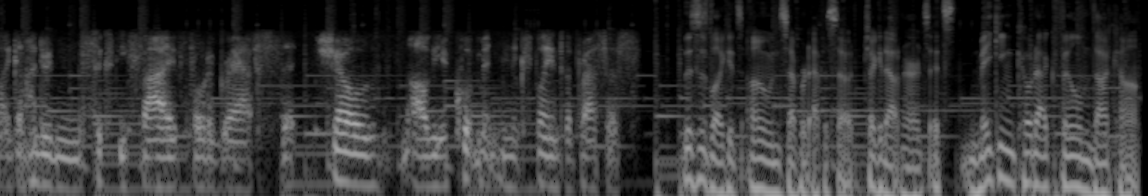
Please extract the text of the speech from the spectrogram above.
like 165 photographs that show all the equipment and explains the process. This is like its own separate episode. Check it out, nerds. It's makingkodakfilm.com.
